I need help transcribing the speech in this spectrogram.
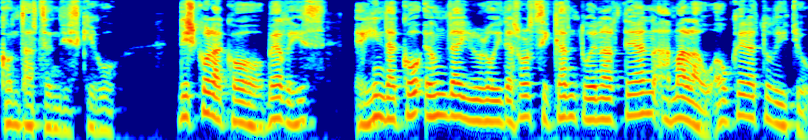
kontatzen dizkigu. Diskolako berriz, egindako eunda iruroida sortzi kantuen artean amalau aukeratu ditu,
